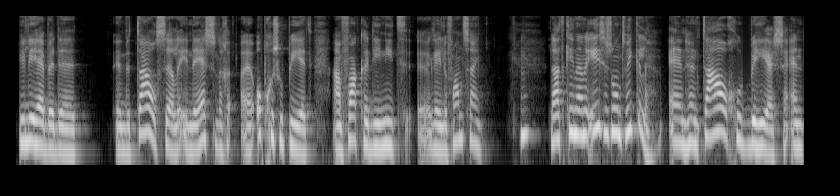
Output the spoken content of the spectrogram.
jullie hebben de, de taalcellen in de hersenen eh, opgesoupeerd aan vakken die niet eh, relevant zijn. Hm. Laat kinderen eerst eens ontwikkelen en hun taal goed beheersen. En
